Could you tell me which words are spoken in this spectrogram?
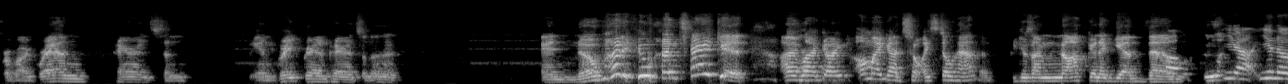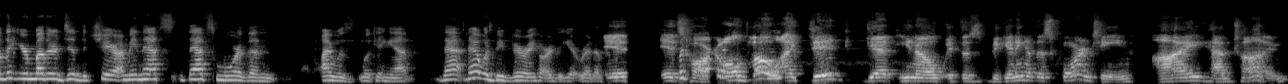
from our grandparents and and great grandparents and uh, and nobody would take it. I'm like going, oh my god! So I still have them because I'm not gonna give them. Oh, yeah, you know that your mother did the chair. I mean, that's that's more than I was looking at. That that would be very hard to get rid of. It it's hard. Although I did get, you know, at the beginning of this quarantine, I had time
